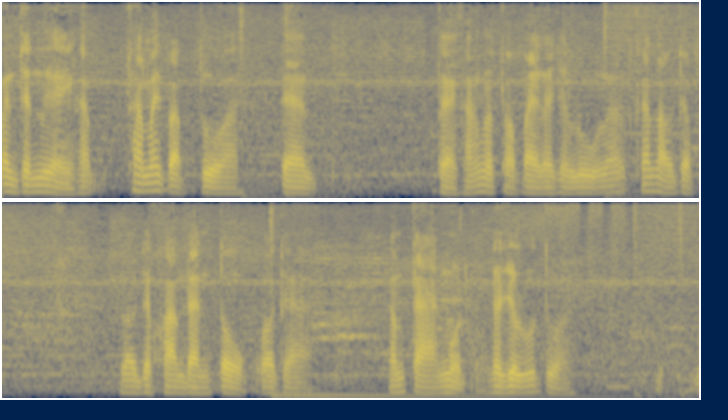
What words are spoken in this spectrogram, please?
มันจะเหนื่อยครับ ถ้าไม่ปรับตัว แต่แต่ครั้งต่อไปเราจะรู้แล้วถ้าเราจะเราจะความดันตกเราจะ น้ำตาลหมด เราจะรู้ตัวพ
